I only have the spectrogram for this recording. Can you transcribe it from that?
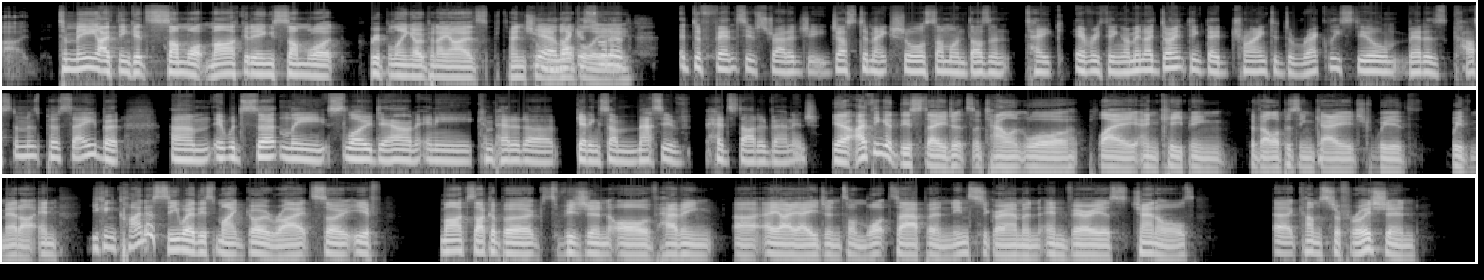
uh, to me, I think it's somewhat marketing, somewhat crippling OpenAI's potential. Yeah, monopoly. like a sort of a defensive strategy just to make sure someone doesn't take everything. I mean, I don't think they're trying to directly steal Meta's customers per se, but um, it would certainly slow down any competitor getting some massive head start advantage. Yeah, I think at this stage it's a talent war play and keeping developers engaged with with Meta, and you can kind of see where this might go, right? So if Mark Zuckerberg's vision of having uh, AI agents on WhatsApp and Instagram and, and various channels uh, comes to fruition,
